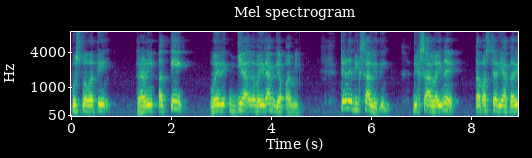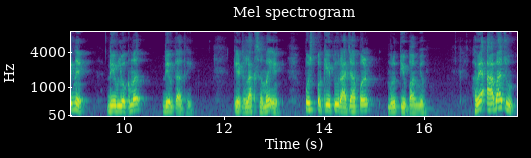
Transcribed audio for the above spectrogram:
પુષ્પવતી રાણી અતિ વૈરાગ્ય પામી. તેણે દીક્ષા લીધી. દીક્ષા લઈને તપશ્ચર્યા કરીને દેવલોકમાં દેવતા થઈ. કેટલાક સમયે પુષ્પકેતુ રાજા પણ મૃત્યુ પામ્યો. હવે આ બાજુ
